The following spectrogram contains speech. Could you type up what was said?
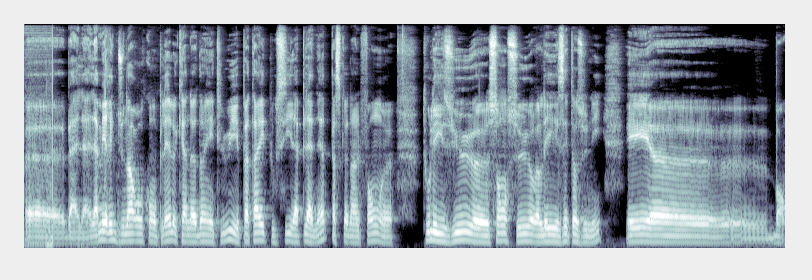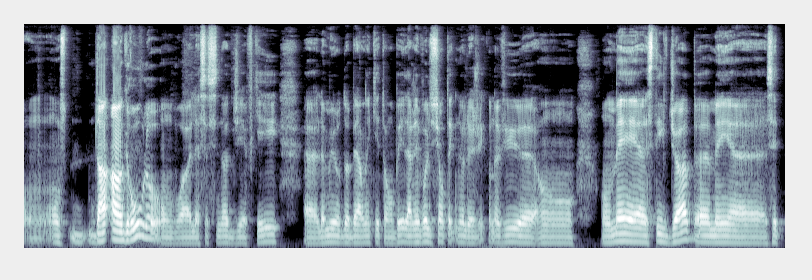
ben, l'Amérique du Nord au complet, le Canada inclus, et peut-être aussi la planète parce que dans le fond, euh, tous les yeux euh, sont sur les États-Unis. Et euh, bon, dans, en gros, là, on voit l'assassinat de JFK, le mur de Berlin qui est tombé, la révolution technologique. On a vu, on, on met Steve Jobs, mais c'est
